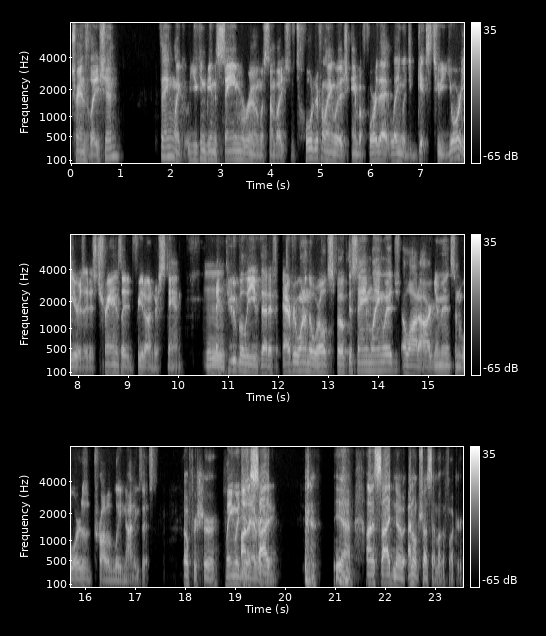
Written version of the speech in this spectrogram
translation thing. Like you can be in the same room with somebody a totally different language and before that language gets to your ears it is translated for you to understand. Mm. i do believe that if everyone in the world spoke the same language a lot of arguments and wars would probably not exist. Oh for sure. Language on is everything side, yeah on a side note i don't trust that motherfucker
